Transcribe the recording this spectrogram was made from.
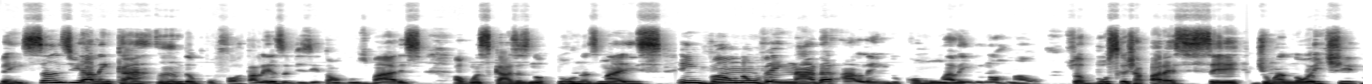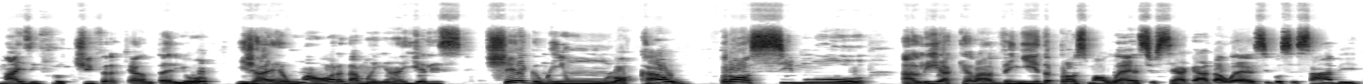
Bem, Sanzio e Alencar andam por Fortaleza, visitam alguns bares, algumas casas noturnas, mas em vão não veem nada além do comum, além do normal. Sua busca já parece ser de uma noite mais infrutífera que a anterior, e já é uma hora da manhã e eles chegam em um local próximo ali àquela avenida, próximo ao Oeste, o CH da Oeste, você sabe?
